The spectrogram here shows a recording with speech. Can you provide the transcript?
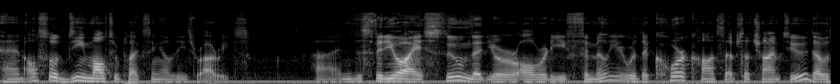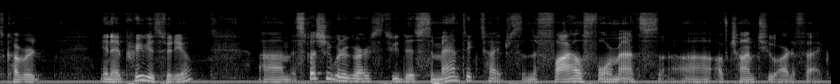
and also demultiplexing of these raw reads. Uh, in this video, I assume that you're already familiar with the core concepts of QIIME 2 that was covered in a previous video um, especially with regards to the semantic types and the file formats uh, of QIIME 2 artifact,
